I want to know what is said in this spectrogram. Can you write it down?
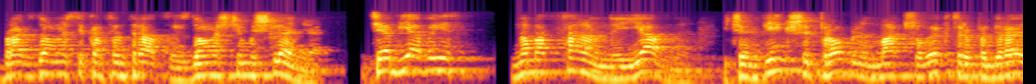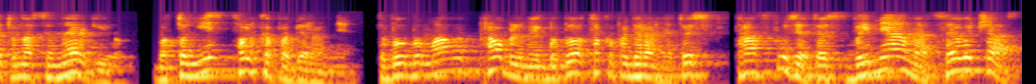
brak zdolności koncentracji, zdolności myślenia. Te objawy jest namacalny, jawny. I czym większy problem ma człowiek, który pobiera u nas energię, bo to nie jest tylko pobieranie. To byłby mały problem, jakby było tylko pobieranie. To jest transfuzja, to jest wymiana cały czas.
